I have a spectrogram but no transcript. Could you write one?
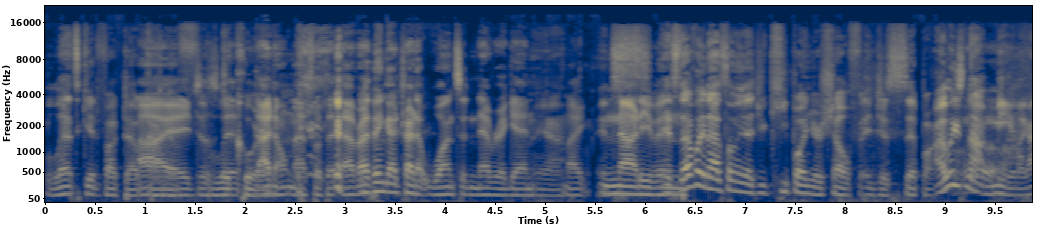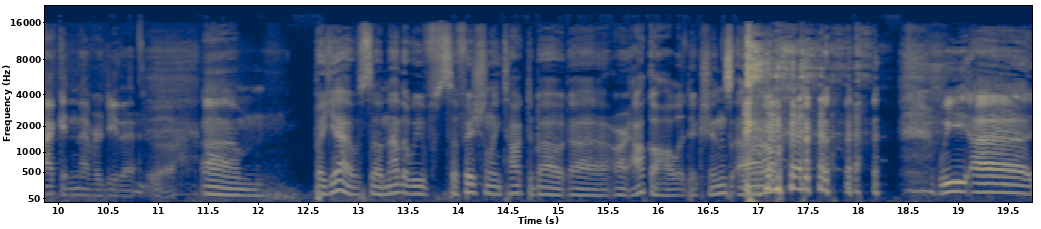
Let's get fucked up. I just liqueur. Did. I don't mess with it ever. I think I tried it once and never again. Yeah, like it's, not even. It's definitely not something that you keep on your shelf and just sip on. At least not Ugh. me. Like I could never do that. Ugh. Um, but yeah, so now that we've sufficiently talked about uh, our alcohol addictions, um, we uh,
